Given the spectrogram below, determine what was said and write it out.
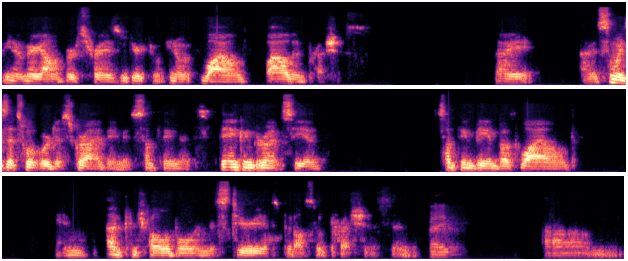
you know, Mary Oliver's phrase, you know, wild, wild and precious. I, in some ways, that's what we're describing. It's something that's the incongruency of something being both wild and uncontrollable and mysterious, but also precious. And right. Um,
